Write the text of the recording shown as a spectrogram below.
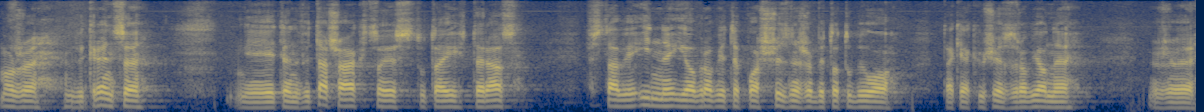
Może wykręcę e, ten wytaczak, co jest tutaj teraz. Wstawię inny i obrobię te płaszczyzny, żeby to tu było tak jak już jest zrobione, że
